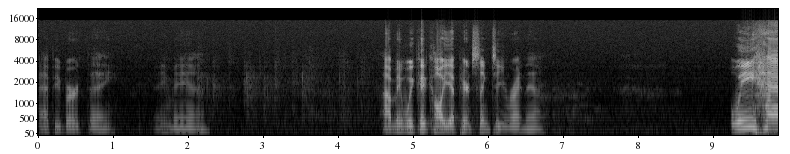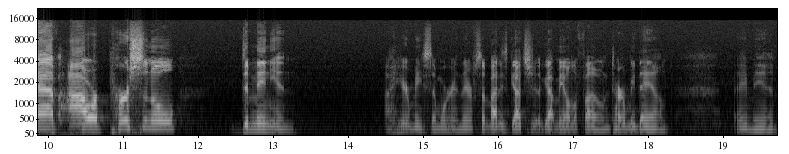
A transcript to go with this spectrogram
Happy birthday. Amen. I mean, we could call you up here and sing to you right now. We have our personal dominion. I hear me somewhere in there. If somebody's got you got me on the phone, turn me down. Amen.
